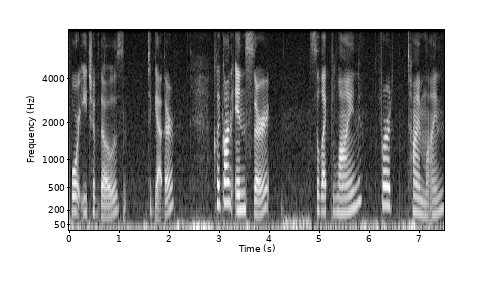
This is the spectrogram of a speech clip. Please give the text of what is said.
for each of those together Click on Insert, select Line for Timeline.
